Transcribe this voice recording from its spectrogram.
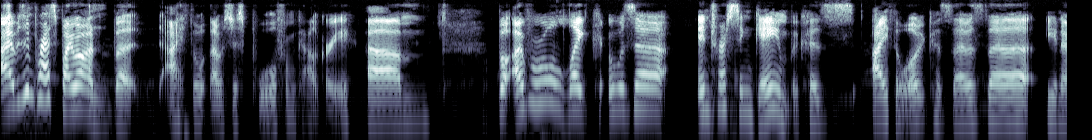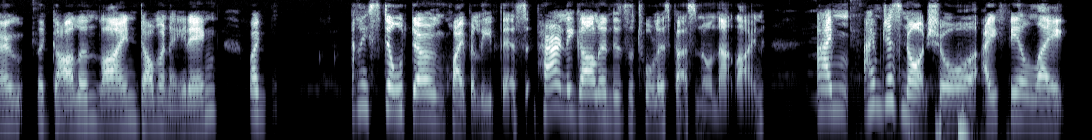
I was impressed by one, but I thought that was just poor from Calgary. Um, but overall, like, it was a interesting game because I thought because there was the you know the Garland line dominating, like. And I still don't quite believe this. Apparently, Garland is the tallest person on that line. I'm I'm just not sure. I feel like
